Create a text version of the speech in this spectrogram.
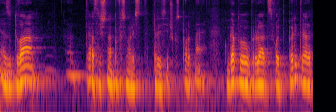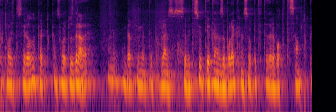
Затова трябва да се на професионалист, преди всичко, според мен. Когато управлявате своите пари, трябва да подхождате сериозно, както към своето здраве. Нали, когато имате проблем с събите си, отидете на заболекар, не се опитвате да работите сам тук.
